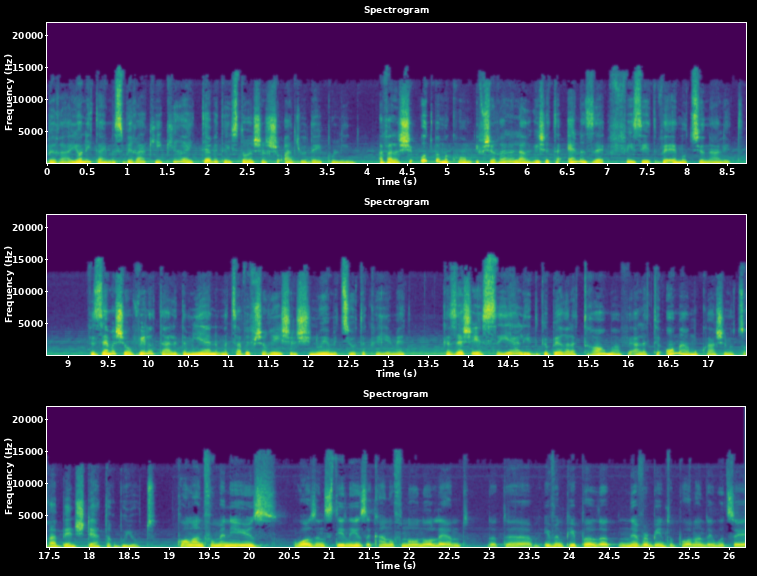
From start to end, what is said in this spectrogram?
בריאיון איתה היא מסבירה כי הכירה היטב את ההיסטוריה של שואת יהודי פולין, אבל השהות במקום אפשרה לה להרגיש את האין הזה פיזית ואמוציונלית. וזה מה שהוביל אותה לדמיין מצב אפשרי של שינוי המציאות הקיימת, כזה שיסייע להתגבר על הטראומה ועל התהום העמוקה שנוצרה בין שתי התרבויות. Poland for many years was and still is a kind of no-no land that uh, even people that never been to Poland they would say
